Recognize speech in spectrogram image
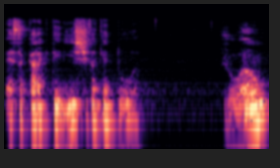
essa característica que é tua. João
